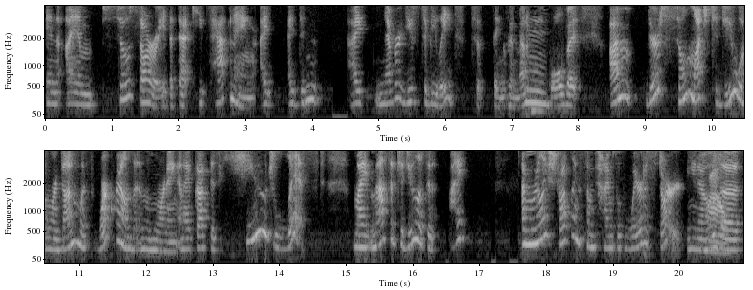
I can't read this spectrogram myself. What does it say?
and I am so sorry that that keeps happening. I I didn't I never used to be late to things in medical Mm. school, but I'm there's so much to do when we're done with work rounds in the morning and I've got this huge list, my massive to-do list and I I'm really struggling sometimes with where to start, you know, Wow. the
